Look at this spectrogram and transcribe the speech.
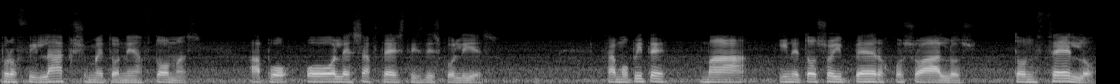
προφυλάξουμε τον εαυτό μας από όλες αυτές τις δυσκολίες; Θα μου πείτε, μα είναι τόσο υπέροχος ο άλλος, τον θέλω,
